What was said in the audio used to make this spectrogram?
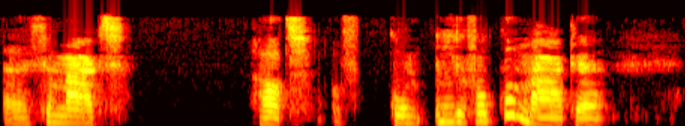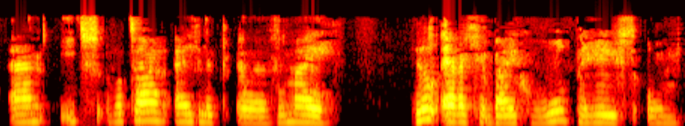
uh, gemaakt had. Of kon, in ieder geval kon maken. En iets wat daar eigenlijk uh, voor mij heel erg bij geholpen heeft om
